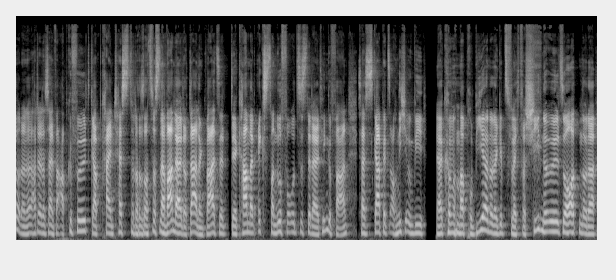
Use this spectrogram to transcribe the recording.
So, dann hat er das einfach abgefüllt, gab keinen Test oder sonst was. Und dann waren wir halt auch da. Dann war der, der kam halt extra nur für uns, ist der da halt hingefahren. Das heißt, es gab jetzt auch nicht irgendwie, ja, können wir mal probieren oder gibt es vielleicht verschiedene Ölsorten oder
